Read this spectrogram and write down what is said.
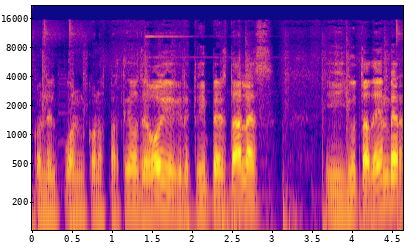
con, el, con, los partidos de hoy, el Clippers Dallas y Utah Denver.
